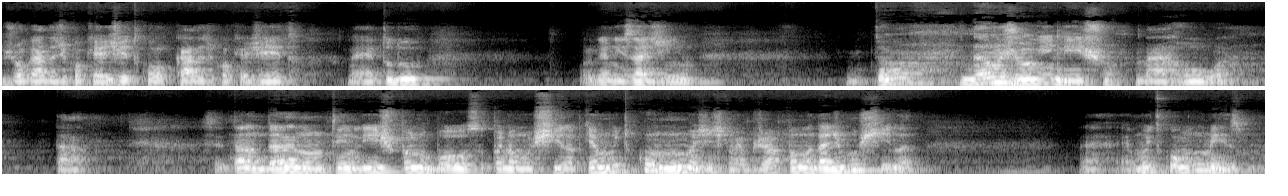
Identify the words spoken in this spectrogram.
jogada de qualquer jeito, colocada de qualquer jeito. Né? É tudo organizadinho. Então, não joguem lixo na rua, tá? Você tá andando, não tem lixo, põe no bolso, põe na mochila, porque é muito comum a gente que vai pro Japão andar de mochila. Né? É muito comum mesmo.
